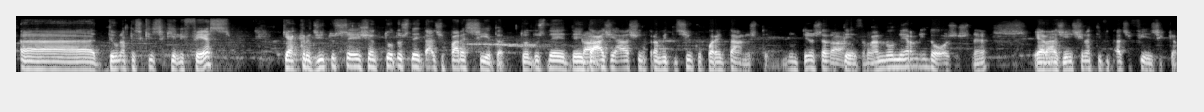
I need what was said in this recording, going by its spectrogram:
uh, de uma pesquisa que ele fez, que acredito sejam todos de idade parecida, todos de, de tá. idade, acho, entre 25 e 40 anos, não tenho certeza, tá. mas não eram idosos, né? Era tá. gente em atividade física.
